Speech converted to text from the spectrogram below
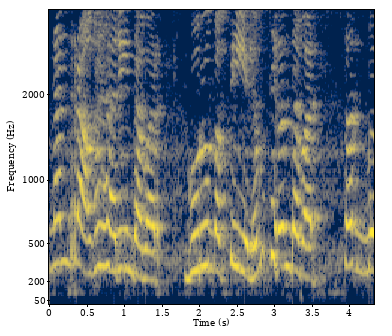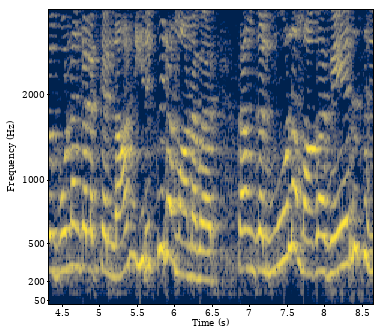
நன்றாக அறிந்தவர். குரு பக்தியிலும் சிறந்தவர். சத் குணங்களுக்கெல்லாம் இருப்பிடமானவர். தங்கள் மூலமாக வேறு சில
